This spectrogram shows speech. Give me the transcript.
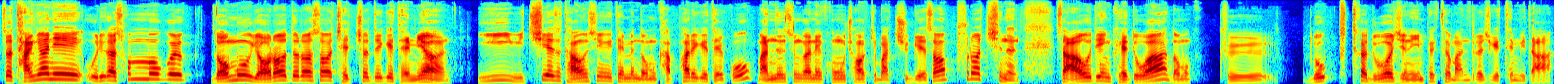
그래서 당연히 우리가 손목을 너무 열어들어서 제쳐들게 되면 이 위치에서 다운스윙이 되면 너무 가파르게 되고 맞는 순간에 공을 정확히 맞추기 위해서 풀어치는 그래서 아웃인 궤도와 너무 그 로프트가 누워지는 임팩트가 만들어지게 됩니다.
